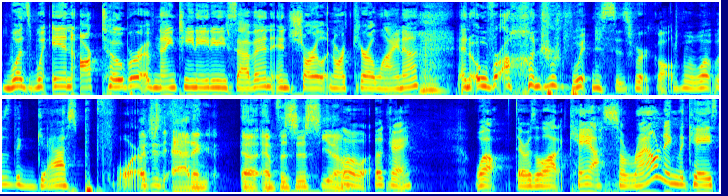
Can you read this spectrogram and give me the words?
was in October of 1987 in Charlotte, North Carolina, and over a hundred witnesses were called. Well, what was the gasp for? I'm just adding uh, emphasis, you know. Oh, okay. Well, there was a lot of chaos surrounding the case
